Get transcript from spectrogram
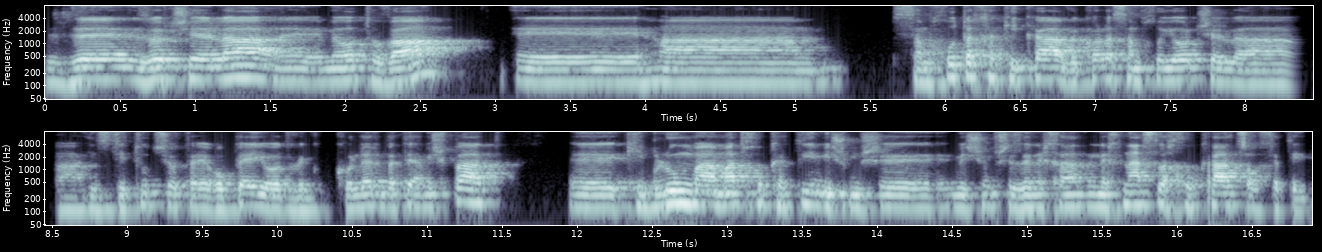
זה, זאת שאלה אה, מאוד טובה. סמכות החקיקה וכל הסמכויות של האינסטיטוציות האירופאיות וכולל בתי המשפט קיבלו מעמד חוקתי משום, ש, משום שזה נכנס לחוקה הצרפתית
